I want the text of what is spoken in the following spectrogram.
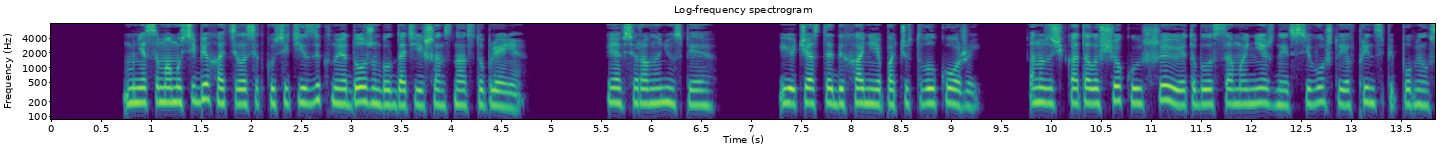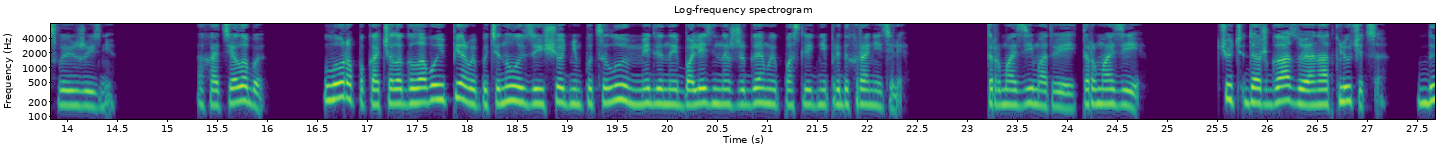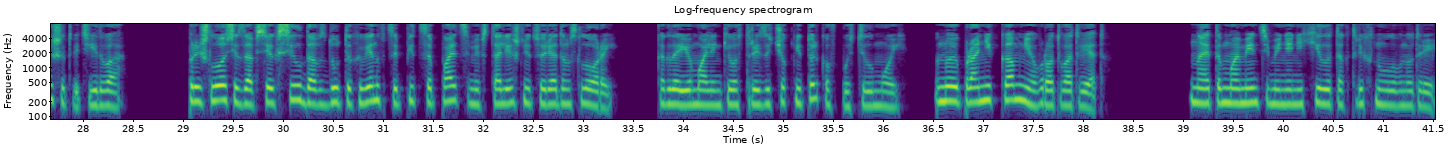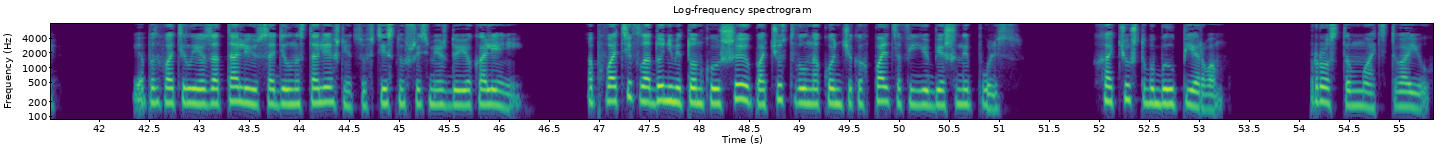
Мне самому себе хотелось откусить язык, но я должен был дать ей шанс на отступление. Я все равно не успею. Ее частое дыхание я почувствовал кожей. Оно защекотало щеку и шею, и это было самое нежное из всего, что я в принципе помнил в своей жизни. А хотела бы, Лора покачала головой и первой потянулась за еще одним поцелуем, медленно и болезненно сжигаемые последние предохранители. «Тормози, Матвей, тормози!» Чуть дашь газу, и она отключится. Дышит ведь едва. Пришлось изо всех сил до вздутых вен вцепиться пальцами в столешницу рядом с Лорой, когда ее маленький острый язычок не только впустил мой, но и проник ко мне в рот в ответ. На этом моменте меня нехило так тряхнуло внутри. Я подхватил ее за талию и садил на столешницу, втиснувшись между ее коленей. Обхватив ладонями тонкую шею, почувствовал на кончиках пальцев ее бешеный пульс. Хочу, чтобы был первым. Просто мать твою.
